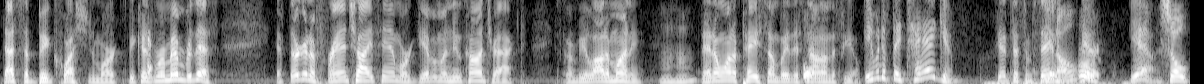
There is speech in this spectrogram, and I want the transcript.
That's a big question mark because remember this: if they're going to franchise him or give him a new contract, it's going to be a lot of money. Mm-hmm. They don't want to pay somebody that's not on the field. Even if they tag him, Yeah, that's what I'm saying. you know, yeah. yeah. So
